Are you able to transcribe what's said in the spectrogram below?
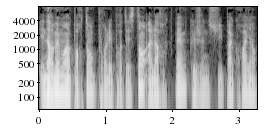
énormément important pour les protestants alors même que je ne suis pas croyant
